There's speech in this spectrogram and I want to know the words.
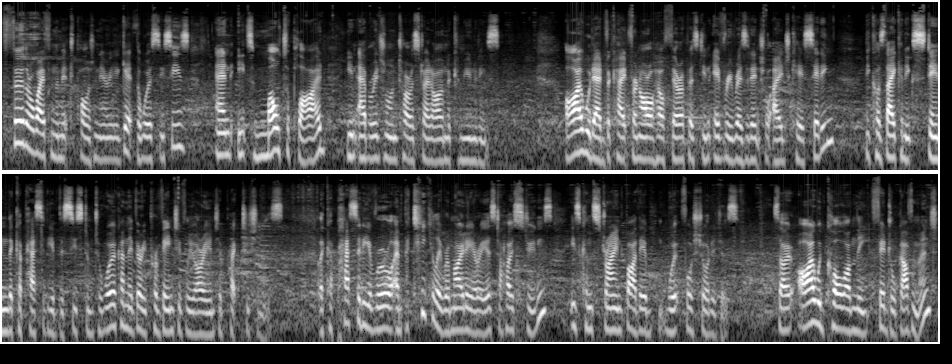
Further away from the metropolitan area get, the worse this is, and it's multiplied in Aboriginal and Torres Strait Islander communities. I would advocate for an oral health therapist in every residential aged care setting because they can extend the capacity of the system to work and they're very preventively oriented practitioners. The capacity of rural and particularly remote areas to host students is constrained by their workforce shortages. So I would call on the federal government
